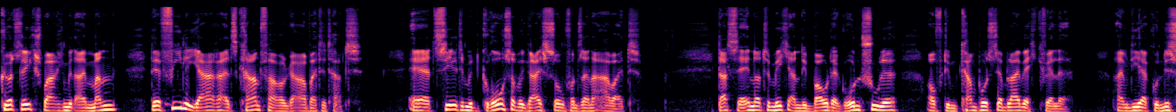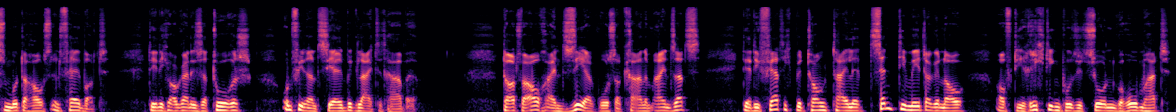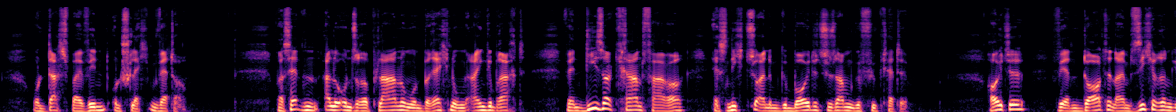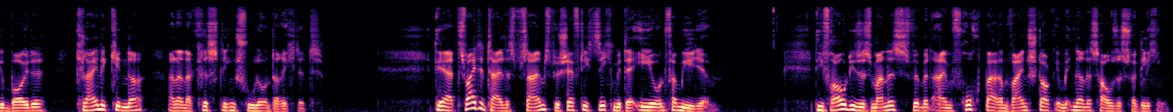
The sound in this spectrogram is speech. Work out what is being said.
Kürzlich sprach ich mit einem Mann, der viele Jahre als Kranfahrer gearbeitet hat. Er erzählte mit großer Begeisterung von seiner Arbeit. Das erinnerte mich an den Bau der Grundschule auf dem Campus der Bleibechquelle, einem Diakonissenmutterhaus in Felbert, den ich organisatorisch und finanziell begleitet habe. Dort war auch ein sehr großer Kran im Einsatz, der die Fertigbetonteile zentimetergenau auf die richtigen Positionen gehoben hat und das bei Wind und schlechtem Wetter. Was hätten alle unsere Planungen und Berechnungen eingebracht, wenn dieser Kranfahrer es nicht zu einem Gebäude zusammengefügt hätte? Heute werden dort in einem sicheren Gebäude kleine Kinder an einer christlichen Schule unterrichtet. Der zweite Teil des Psalms beschäftigt sich mit der Ehe und Familie. Die Frau dieses Mannes wird mit einem fruchtbaren Weinstock im Innern des Hauses verglichen.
